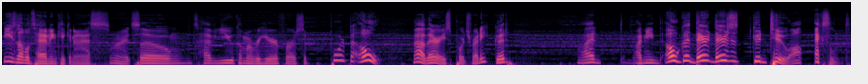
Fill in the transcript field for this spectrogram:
He's level 10 and kicking ass. Alright, so let's have you come over here for our support. But oh, oh, there, he support's ready. Good. I, I need. Oh, good. There, there's good too. Oh, excellent.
